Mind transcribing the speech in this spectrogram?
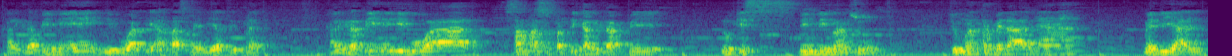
Kaligrafi ini dibuat di atas media triplet. Kaligrafi ini dibuat sama seperti kaligrafi lukis dinding langsung. Cuman perbedaannya media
